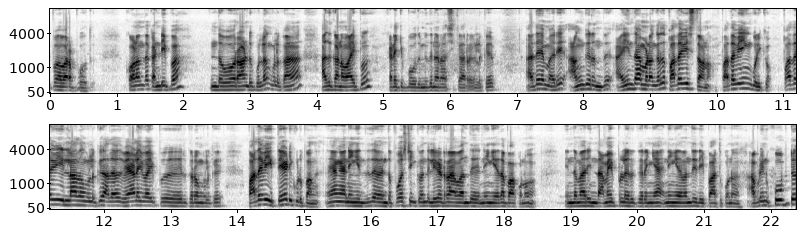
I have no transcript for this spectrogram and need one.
இப்போ வரப்போகுது. குழந்தை கண்டிப்பாக இந்த ஓராண்டுக்குள்ளே உங்களுக்கான அதுக்கான வாய்ப்பு கிடைக்க போகுது மிதுன ராசிக்காரர்களுக்கு. அதே மாதிரி அங்கிருந்து ஐந்தாம் இடங்கிறது பதவி ஸ்தானம். பதவியும் குறிக்கும். பதவி இல்லாதவங்களுக்கு அதாவது வேலை வாய்ப்பு இருக்கிறவங்களுக்கு பதவி தேடி கொடுப்பாங்க. ஏங்க நீங்கள் இந்த இந்த போஸ்டிங்க்கு வந்து லீடராக வந்து நீங்கள் எதை பார்க்கணும்? இந்த மாதிரி இந்த அமைப்பில் இருக்கிறீங்க நீங்கள் வந்து இதை பார்த்துக்கணும் அப்படின்னு கூப்பிட்டு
